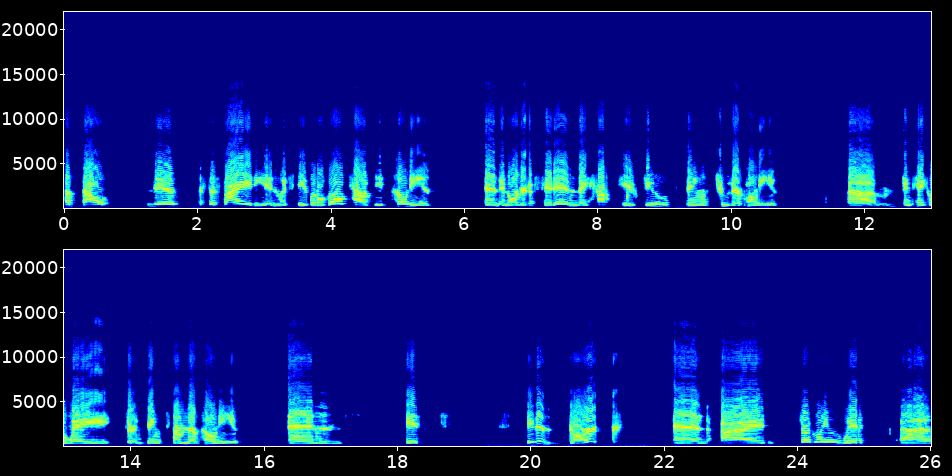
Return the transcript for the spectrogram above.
about this society in which these little girls have these ponies and in order to fit in they have to do things to their ponies um, and take away certain things from their ponies. And it it is dark, and I'm struggling with um,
